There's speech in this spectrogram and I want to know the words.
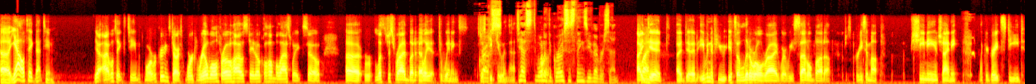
uh, "Yeah, I'll take that team." Yeah, I will take the team with more recruiting stars. Worked real well for Ohio State, Oklahoma last week. So uh, r- let's just ride Bud Elliott to winnings. Just keep doing that. Just one Or- of the grossest things you've ever said. I Why? did. I did. Even if you, it's a literal ride where we saddle Bud up, just grease him up, sheeny and shiny, like a great steed.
